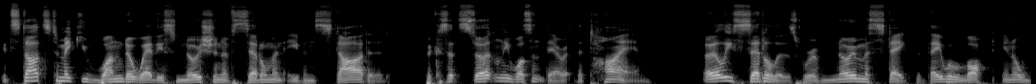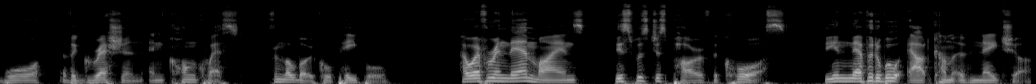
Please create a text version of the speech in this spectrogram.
It starts to make you wonder where this notion of settlement even started, because it certainly wasn't there at the time. Early settlers were of no mistake that they were locked in a war of aggression and conquest from the local people. However, in their minds, this was just par of the course, the inevitable outcome of nature.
